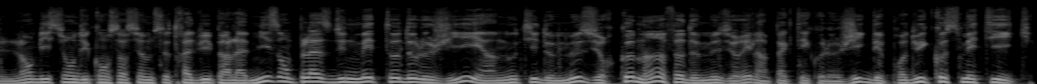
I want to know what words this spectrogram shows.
L'ambition du consortium se traduit par la mise en place d'une méthodologie et un outil de mesure commun afin de mesurer l'impact écologique des produits cosmétiques.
